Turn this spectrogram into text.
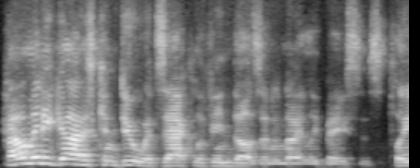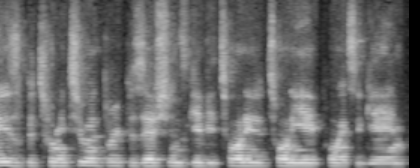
How many guys can do what Zach LaVine does on a nightly basis? Plays between two and three positions, give you 20 to 28 points a game,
